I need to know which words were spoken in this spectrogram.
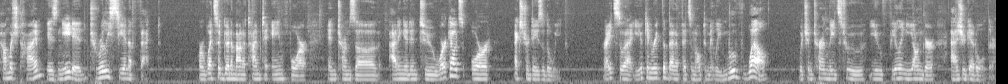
how much time is needed to really see an effect, or what's a good amount of time to aim for in terms of adding it into workouts or extra days of the week right? So that you can reap the benefits and ultimately move well, which in turn leads to you feeling younger as you get older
